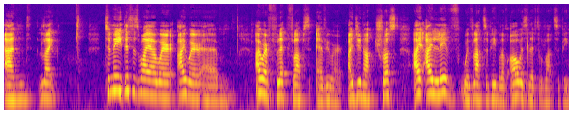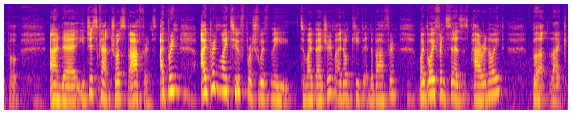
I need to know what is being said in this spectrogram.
And like to me this is why i wear i wear um i wear flip-flops everywhere. I do not trust i i live with lots of people. I've always lived with lots of people. And uh, you just can't trust bathrooms. I bring i bring my toothbrush with me to my bedroom. I don't keep it in the bathroom. My boyfriend says it's paranoid but like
